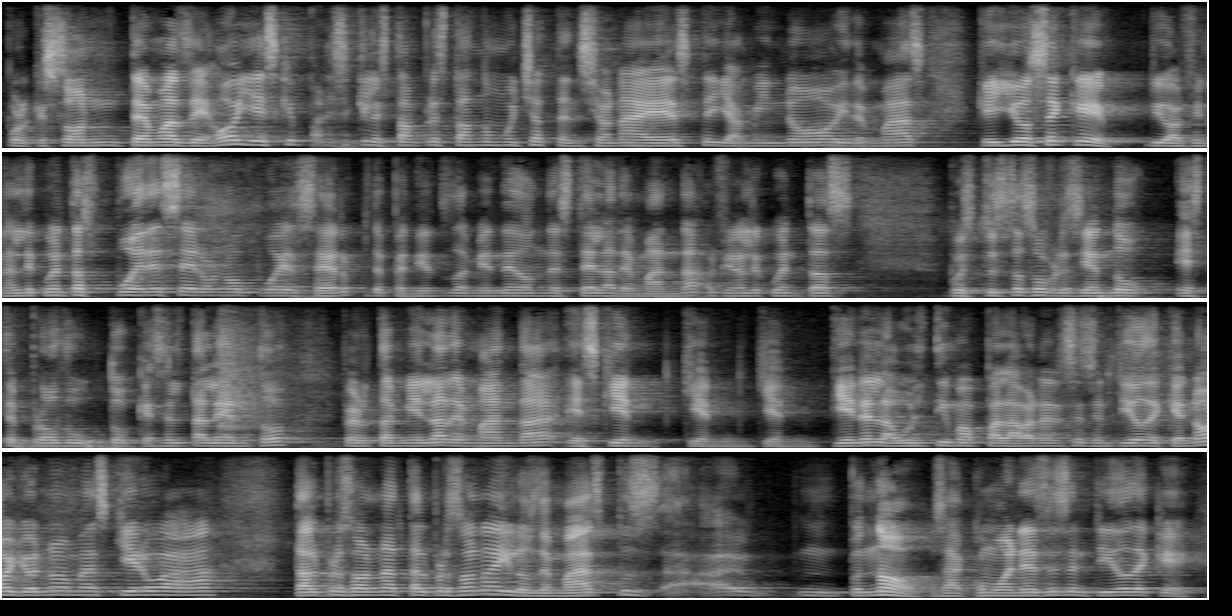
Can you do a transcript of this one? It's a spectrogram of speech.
porque son temas de, oye, es que parece que le están prestando mucha atención a este y a mí no y demás, que yo sé que, digo, al final de cuentas puede ser o no puede ser, dependiendo también de dónde esté la demanda. Al final de cuentas, pues tú estás ofreciendo este producto que es el talento, pero también la demanda es quien, quien, quien tiene la última palabra en ese sentido de que no, yo nomás quiero a tal persona, tal persona, y los demás, pues, pues no, o sea, como en ese sentido de que,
